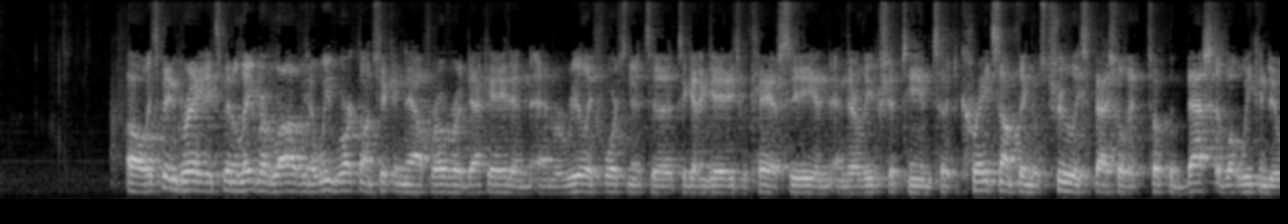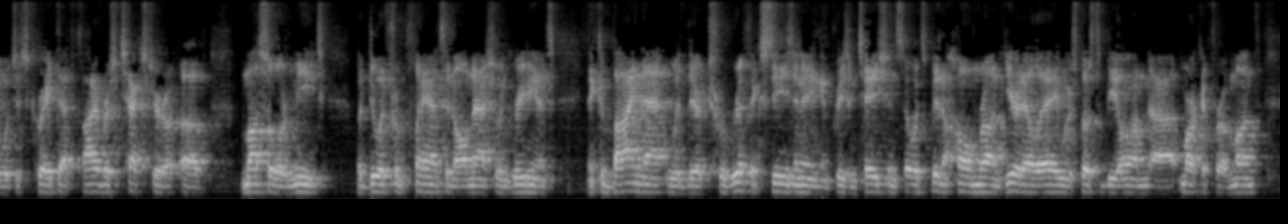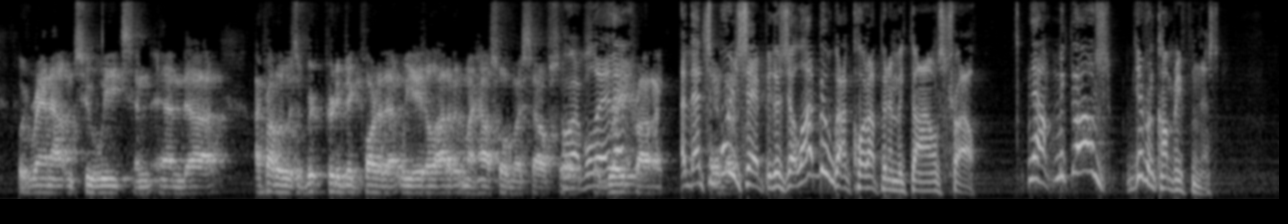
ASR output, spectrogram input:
Oh, it's been great. It's been a labor of love. You know, we've worked on chicken now for over a decade, and, and we're really fortunate to, to get engaged with KFC and, and their leadership team to create something that was truly special that took the best of what we can do, which is create that fibrous texture of muscle or meat, but do it from plants and all natural ingredients, and combine that with their terrific seasoning and presentation. So it's been a home run. Here at LA, we were supposed to be on uh, market for a month. We ran out in two weeks, and, and uh, I probably was a pretty big part of that. We ate a lot of it in my household myself. So well, it's a great that, product. That's uh, important to say because a lot of people got caught up in a McDonald's trial. Now, McDonald's different company from this.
